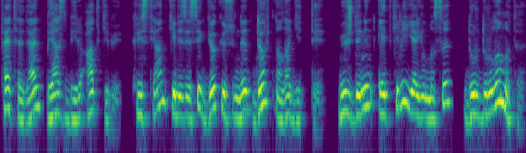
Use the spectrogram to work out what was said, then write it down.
fetheden beyaz bir at gibi. Hristiyan kilisesi gökyüzünde dört nala gitti. Müjdenin etkili yayılması durdurulamadı.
